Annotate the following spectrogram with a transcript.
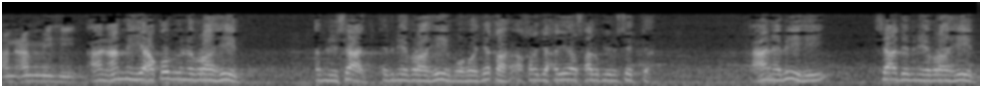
عن عمه. عن عمه يعقوب بن إبراهيم ابن سعد ابن إبراهيم وهو ثقة أخرج حديث أصحاب الكتب الستة. عن أبيه سعد بن إبراهيم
